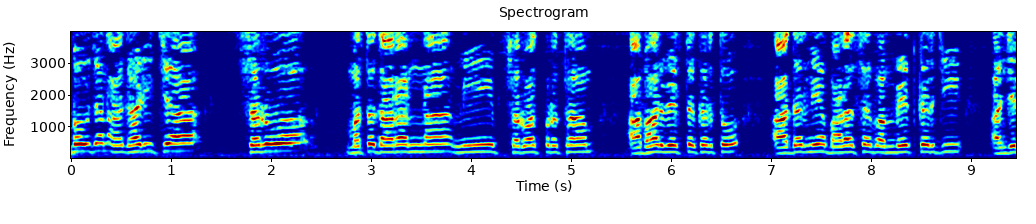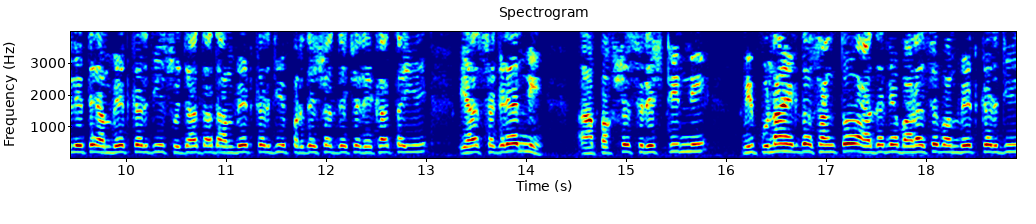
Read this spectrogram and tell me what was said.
बहुजन आघाडीच्या सर्व मतदारांना मी सर्वात प्रथम आभार व्यक्त करतो. आदरणीय बाळासाहेब आंबेडकरजी अंजलिते आंबेडकरजी सुजातादा आंबेडकरजी प्रदेशाध्यक्ष रेखाताई या सगळ्यांनी पक्षश्रेष्ठींनी मी पुन्हा एकदा सांगतो आदरणीय बाळासाहेब आंबेडकरजी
